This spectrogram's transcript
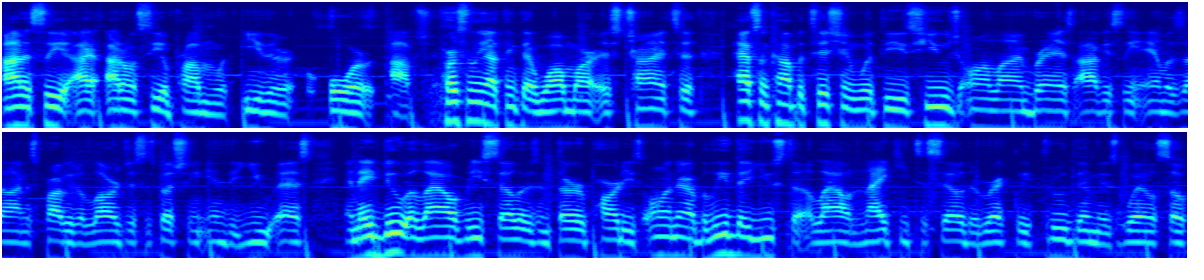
honestly, I, I don't see a problem with either or option. Personally, I think that Walmart is trying to have some competition with these huge online brands. Obviously, Amazon is probably the largest, especially in the US. And they do allow resellers and third parties on there. I believe they used to allow Nike to sell directly through them as well. So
